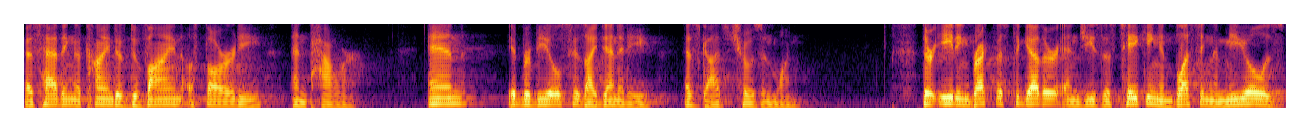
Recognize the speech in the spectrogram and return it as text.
as having a kind of divine authority and power. And it reveals his identity as God's chosen one. They're eating breakfast together, and Jesus taking and blessing the meal is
